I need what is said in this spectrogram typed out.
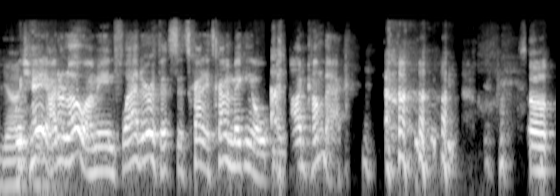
young. Which, hey, I don't know. I mean, flat Earth. It's it's kind of it's kind of making a, an odd comeback. so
